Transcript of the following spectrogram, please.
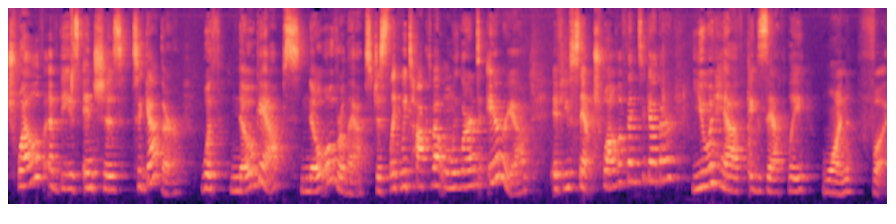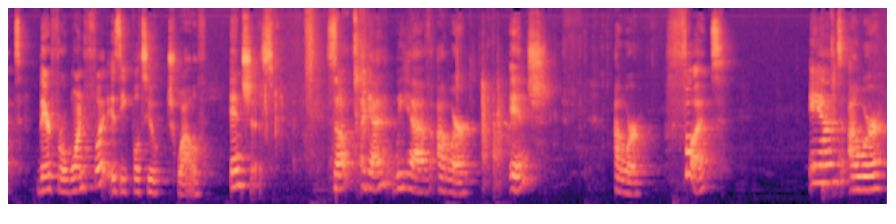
12 of these inches together with no gaps, no overlaps, just like we talked about when we learned area, if you snap 12 of them together, you would have exactly one foot. Therefore, one foot is equal to 12 inches. So again, we have our inch, our foot, and our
